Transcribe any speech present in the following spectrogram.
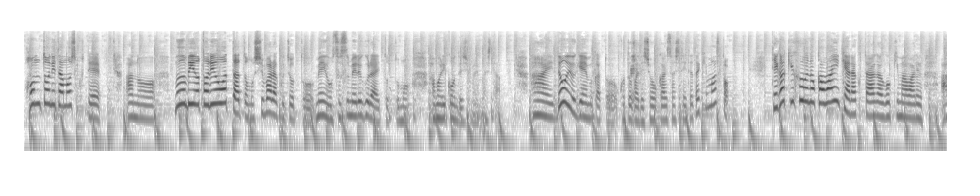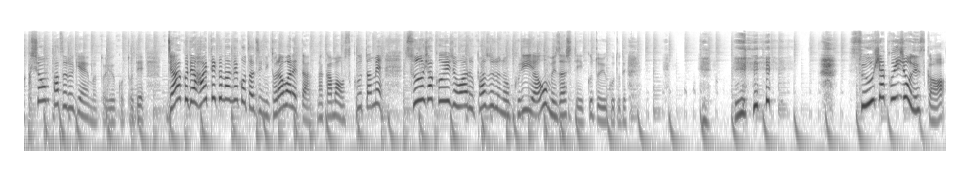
本当に楽しくてあのムービーを撮り終わった後もしばらくちょっと面を進めるぐらいとってもハマり込んでしまいました。はい。どういうゲームかと言葉で紹介させていただきますと手書き風の可愛いキャラクターが動き回るアクションパズルゲームということで邪悪でハイテクな猫たちにとらわれた仲間を救うため数百以上あるパズルのクリアを目指していくということで。えええ数百以上ですか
